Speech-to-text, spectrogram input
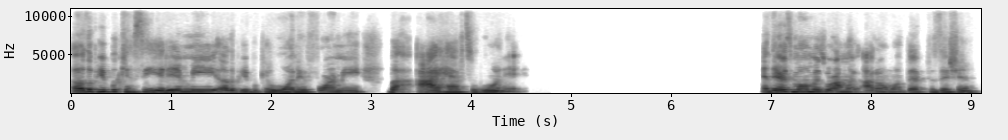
Other people can see it in me, other people can want it for me, but I have to want it. And there's moments where I'm like, I don't want that position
